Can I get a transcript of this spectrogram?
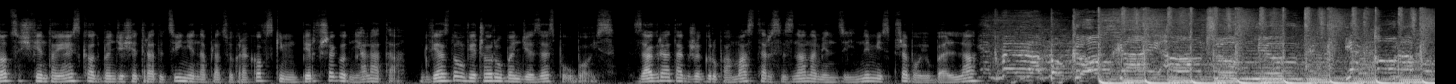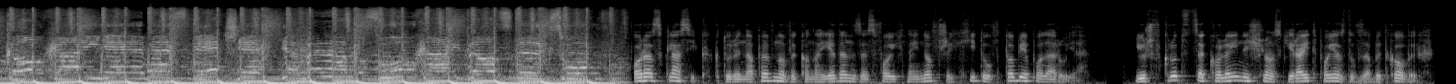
Noc świętojańska odbędzie się tradycyjnie na Placu Krakowskim pierwszego dnia lata. Gwiazdą wieczoru będzie zespół Boys. Zagra także grupa Masters znana m.in. z przeboju Bella, Jak Bella pokochaj oczu miód Jak ona pokochaj niebezpiecznie Jak Bella posłuchaj prostych słów oraz Klasik, który na pewno wykona jeden ze swoich najnowszych hitów Tobie podaruje. Już wkrótce kolejny śląski rajd pojazdów zabytkowych.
